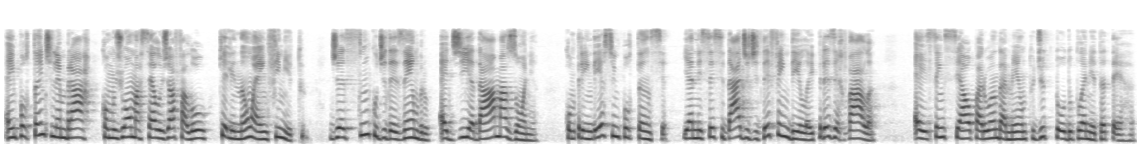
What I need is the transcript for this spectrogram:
é importante lembrar, como João Marcelo já falou, que ele não é infinito. Dia 5 de dezembro é dia da Amazônia. Compreender sua importância e a necessidade de defendê-la e preservá-la é essencial para o andamento de todo o planeta Terra.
